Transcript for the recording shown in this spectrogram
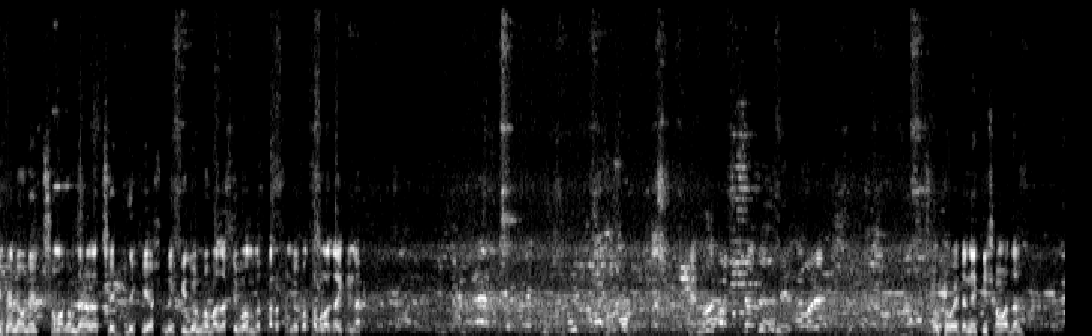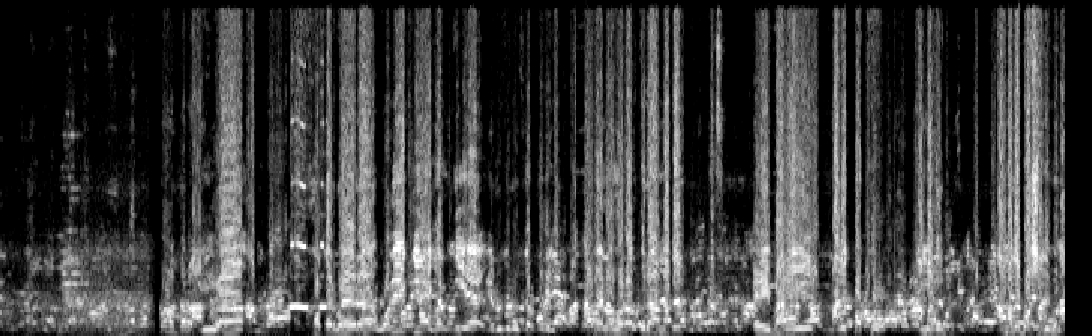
এখানে অনেক সমাগম দেখা যাচ্ছে, দেখি আসলে কি জন্য বাজারটি বন্ধ, কারোর সঙ্গে কথা বলা যায় কিনা। অথবা এটা নিয়ে কি সমাধান? আমরা হকার ভাইয়েরা অনেক এখান দিয়ে রুজি রোজগার করি। কেন হঠাৎ করে আমাদের এই বাড়ির মালিক পক্ষ আমাদের আমাদের বর্ষা দিব না।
